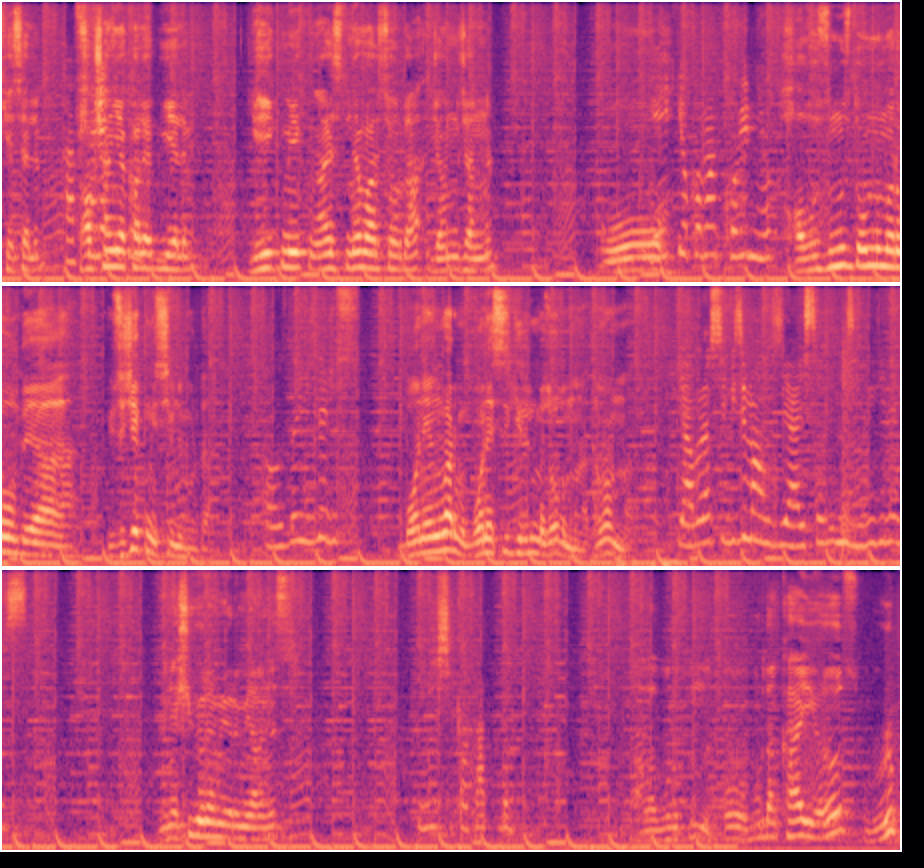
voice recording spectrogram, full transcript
keselim. Tavşan Tavşan eti yakalayıp yiyelim. Geyik miyik ne- ne varsa orada canlı canlı. Oo, Geyik yok ama koyun yok. havuzumuz da on numara oldu ya. Yüzecek miyiz şimdi burada? Havuzda yüzeriz. Bonen var mı? Bonesiz girilmez oğlum buna tamam mı? Ya burası bizim havuz ya. İstediğimiz gibi gireriz. Güneşi göremiyorum yalnız. Güneşi kapattım. Hava bulutlu mu? Oo, buradan kayıyoruz. Vurup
